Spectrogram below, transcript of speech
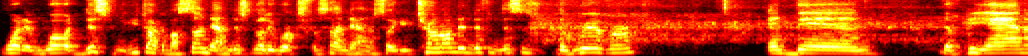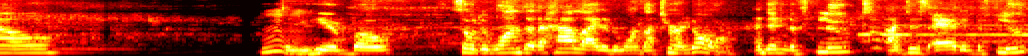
what it what this you talked about sundown. This really works for sundown. So you turn on the different. This is the river, and then the piano. So you hear both. So the ones that are highlighted, are the ones I turned on, and then the flute. I just added the flute.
